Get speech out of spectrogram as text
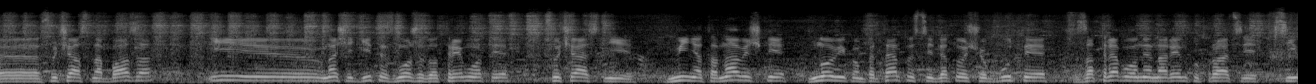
е, сучасна база, і е, наші діти зможуть отримувати сучасні вміння та навички, нові компетентності для того, щоб бути затребувані на ринку праці. Всі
